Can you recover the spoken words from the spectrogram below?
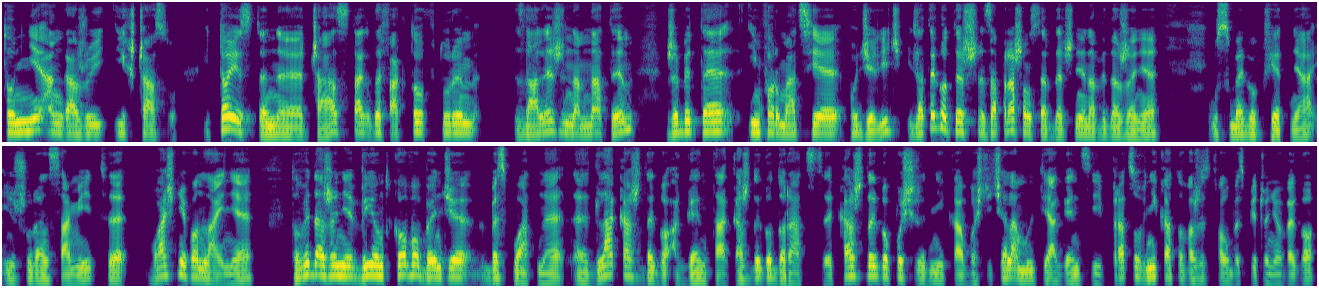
to nie angażuj ich czasu. I to jest ten e, czas, tak de facto, w którym zależy nam na tym, żeby te informacje podzielić. I dlatego też zapraszam serdecznie na wydarzenie 8 kwietnia Insurance Summit, e, właśnie w online To wydarzenie wyjątkowo będzie bezpłatne e, dla każdego agenta, każdego doradcy, każdego pośrednika, właściciela multiagencji, pracownika Towarzystwa Ubezpieczeniowego.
